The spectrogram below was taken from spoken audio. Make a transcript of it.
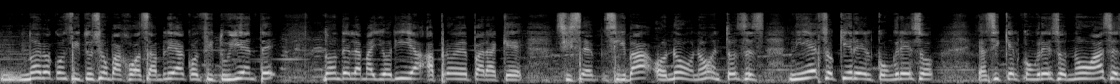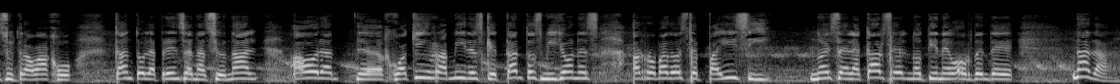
nueva constitución bajo asamblea constituyente, donde la mayoría apruebe para que si se si va o no, ¿no? Entonces, ni eso quiere el Congreso, así que el Congreso no hace su trabajo, tanto la prensa nacional, ahora eh, Joaquín Ramírez que tantos millones ha robado a este país y no está en la cárcel, no tiene orden de nada,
